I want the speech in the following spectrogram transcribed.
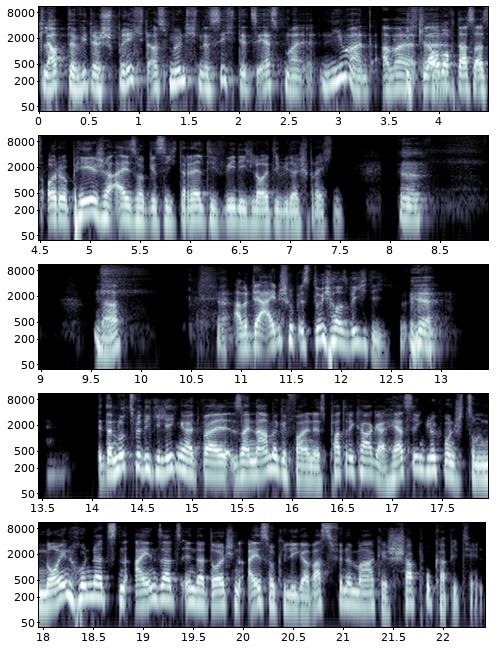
glaube, da widerspricht aus Münchner Sicht jetzt erstmal niemand, aber. Ich glaube äh, auch, dass aus europäischer Eishockey-Sicht relativ wenig Leute widersprechen. Ja. Na? Ja. Aber der Einschub ist durchaus wichtig. Ja. Dann nutzen wir die Gelegenheit, weil sein Name gefallen ist. Patrick Hager, herzlichen Glückwunsch zum 900. Einsatz in der deutschen Eishockeyliga. Was für eine Marke. Chapeau, Kapitän.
